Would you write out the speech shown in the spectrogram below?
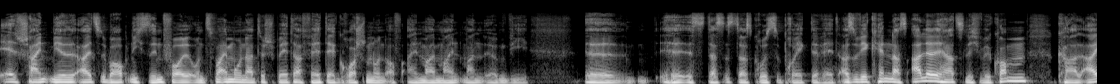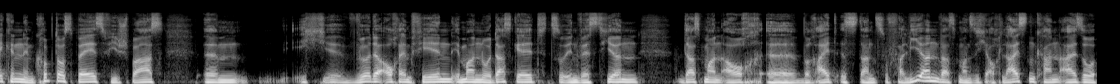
erscheint mir als überhaupt nicht sinnvoll und zwei Monate später fällt der Groschen und auf einmal meint man irgendwie, äh, ist, das ist das größte Projekt der Welt. Also wir kennen das alle. Herzlich willkommen. Karl Icahn im Crypto-Space. Viel Spaß. Ähm, ich äh, würde auch empfehlen, immer nur das Geld zu investieren, dass man auch äh, bereit ist, dann zu verlieren, was man sich auch leisten kann. Also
